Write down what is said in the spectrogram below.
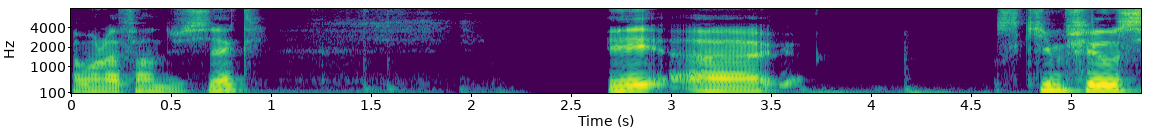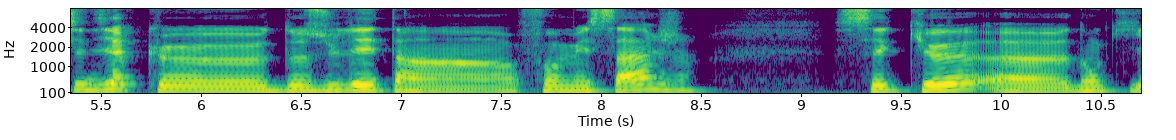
avant la fin du siècle. Et euh, ce qui me fait aussi dire que Dozulé est un faux message, c'est que euh, donc il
